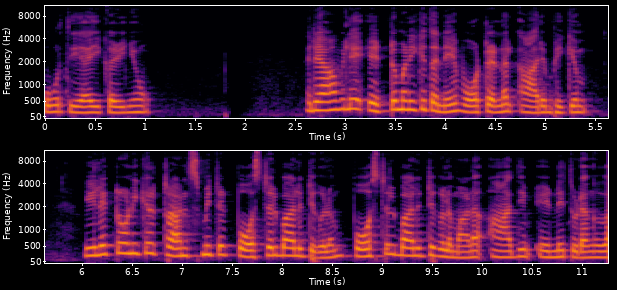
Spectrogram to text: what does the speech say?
പൂർത്തിയായി കഴിഞ്ഞു. രാവിലെ എട്ട് മണിക്ക് തന്നെ വോട്ടെണ്ണൽ ആരംഭിക്കും. ഇലക്ട്രോണിക്കൽ ട്രാൻസ്മിറ്റഡ് പോസ്റ്റൽ ബാലറ്റുകളും പോസ്റ്റൽ ബാലറ്റുകളുമാണ് ആദ്യം എണ്ണിത്തുടങ്ങുക.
